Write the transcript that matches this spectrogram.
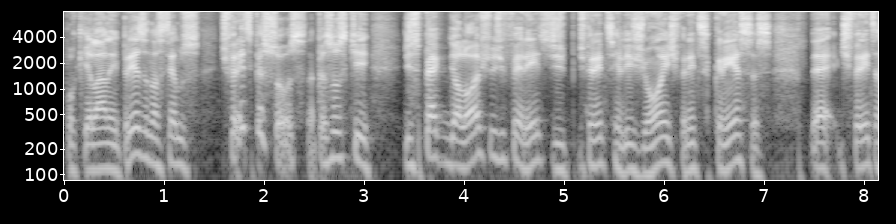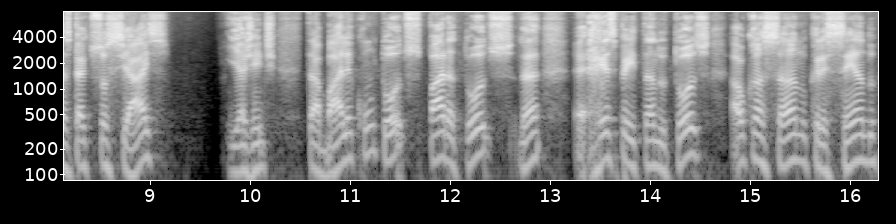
porque lá na empresa nós temos diferentes pessoas, né? pessoas que de espectros ideológicos diferentes, de diferentes religiões, diferentes crenças, né? diferentes aspectos sociais. E a gente trabalha com todos, para todos, né? É, respeitando todos, alcançando, crescendo.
